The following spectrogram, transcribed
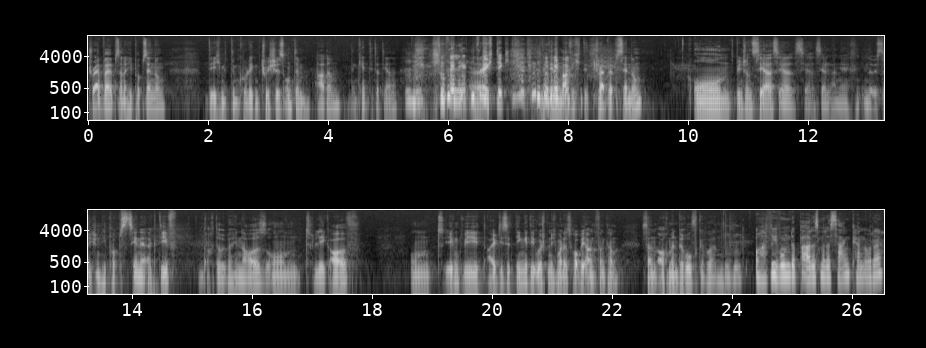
Tribe Vibes, einer Hip-Hop-Sendung, die ich mit dem Kollegen Trishes und dem Adam, den kennt die Tatjana. Mhm. Zufällig, äh, flüchtig. Mit denen mache ich die Tribe Vibes-Sendung und bin schon sehr, sehr, sehr, sehr lange in der österreichischen Hip-Hop-Szene aktiv und auch darüber hinaus und lege auf. Und irgendwie all diese Dinge, die ursprünglich mal als Hobby angefangen haben, sind auch mein Beruf geworden. Mhm. Oh, wie wunderbar, dass man das sagen kann, oder?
